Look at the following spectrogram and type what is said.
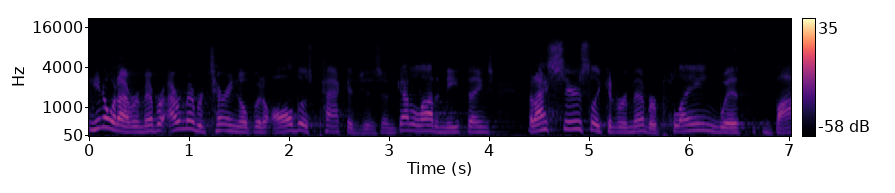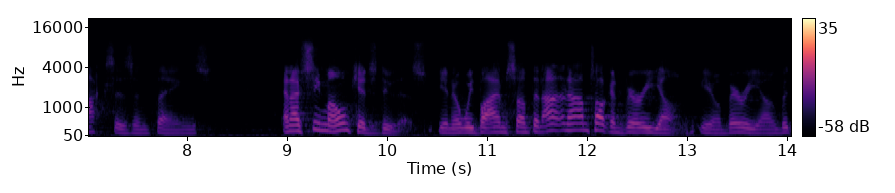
you know what I remember? I remember tearing open all those packages and got a lot of neat things. But I seriously can remember playing with boxes and things. And I've seen my own kids do this. You know, we buy them something, I, and I'm talking very young, you know, very young. But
